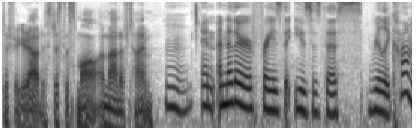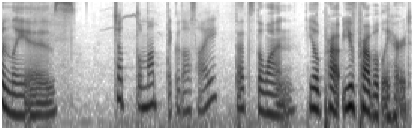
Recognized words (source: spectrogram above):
to figure out. It's just a small amount of time. Mm. And another phrase that uses this really commonly is ちょっと待ってください。 that's the one you'll pro- you've probably heard.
